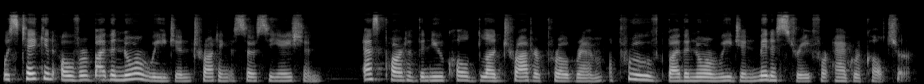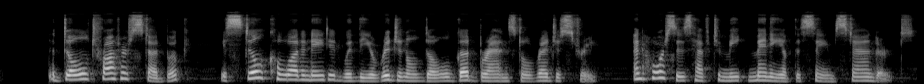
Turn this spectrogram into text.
was taken over by the Norwegian Trotting Association as part of the new cold blood trotter program approved by the Norwegian Ministry for Agriculture. The Dole Trotter Studbook is still coordinated with the original Dole Gudbrandsdal registry, and horses have to meet many of the same standards.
